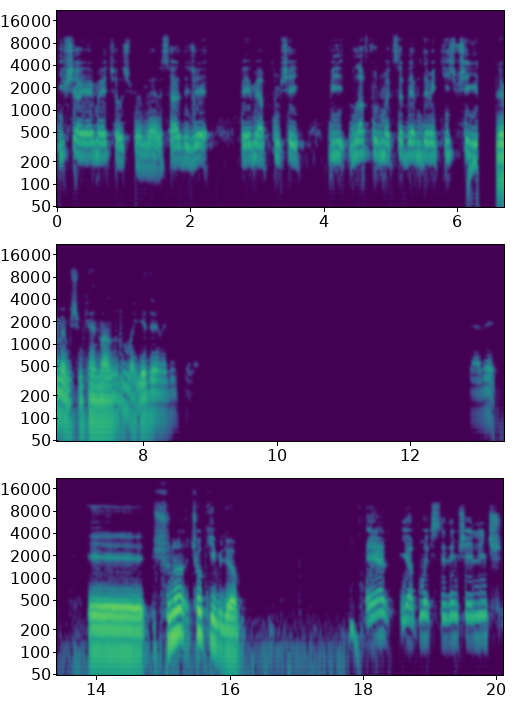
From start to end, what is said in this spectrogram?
İfşa yaymaya çalışmıyorum yani. Sadece benim yaptığım şey bir laf vurmaksa ben demek ki hiçbir şey yedirememişim kendime anladın mı? Yediremediğim şeyler Yani eee, şunu çok iyi biliyorum. Eğer yapmak istediğim şey linç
